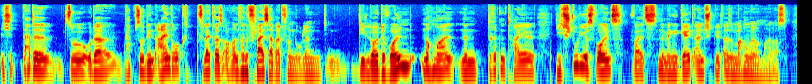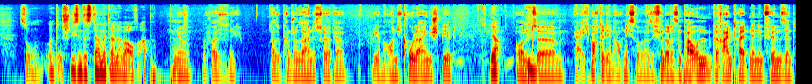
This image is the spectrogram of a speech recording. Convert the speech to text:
ich hatte so oder habe so den Eindruck, vielleicht war es auch einfach eine Fleißarbeit von Nolan. Die, Leute wollen nochmal einen dritten Teil, die Studios wollen es, weil es eine Menge Geld einspielt, also machen wir nochmal was. So. Und schließen das damit dann aber auch ab. Ja, ich weiß es nicht. Also kann schon sein, das hat ja, die haben auch nicht Kohle eingespielt. Ja. Und äh, ja, ich mochte den auch nicht so. Also ich finde auch, dass ein paar Ungereimtheiten in dem Film sind,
